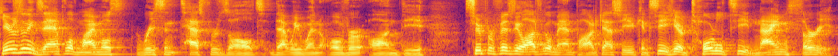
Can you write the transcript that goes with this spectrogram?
here's an example of my most recent test results that we went over on the Super Physiological Man podcast. So you can see here, total T 930,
